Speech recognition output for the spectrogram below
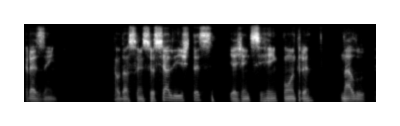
presente. Saudações socialistas e a gente se reencontra na luta.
